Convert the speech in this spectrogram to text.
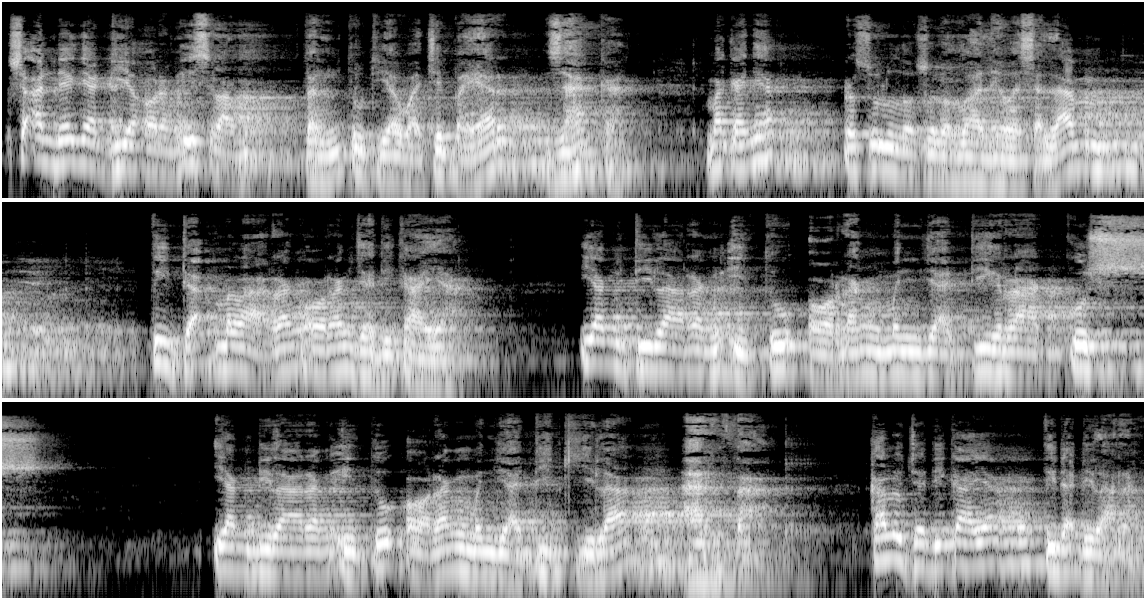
Seandainya dia orang Islam, tentu dia wajib bayar zakat. Makanya Rasulullah SAW tidak melarang orang jadi kaya. Yang dilarang itu orang menjadi rakus. Yang dilarang itu orang menjadi gila harta. Kalau jadi kaya tidak dilarang.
